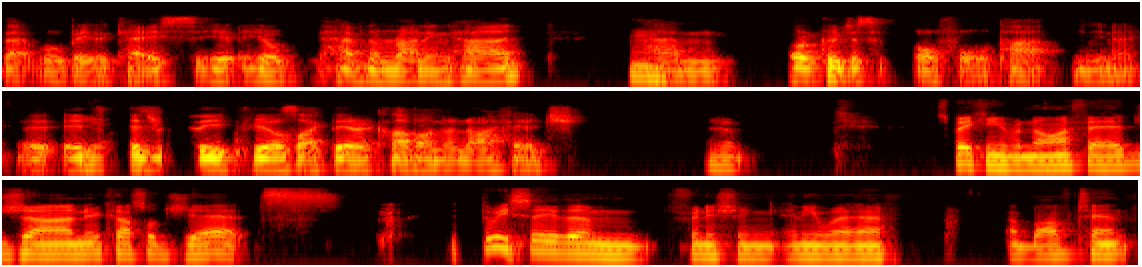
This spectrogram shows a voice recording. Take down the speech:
that will be the case. He, he'll have them running hard, Hmm. um, or it could just all fall apart. You know, it it, Yeah. it really feels like they're a club on a knife edge. Speaking of a knife edge, uh, Newcastle Jets. Do we see them finishing anywhere above tenth,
